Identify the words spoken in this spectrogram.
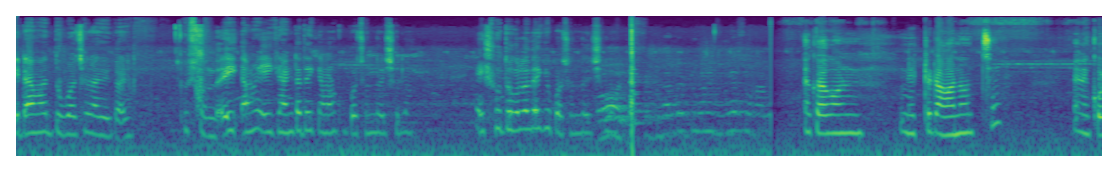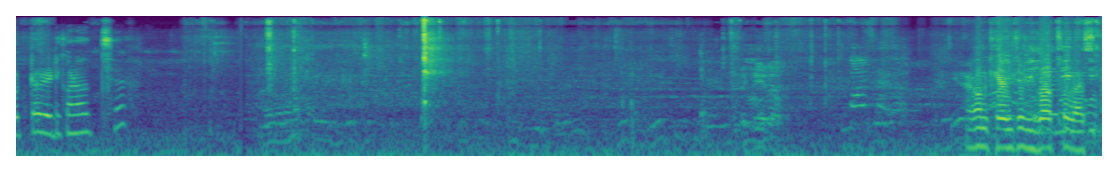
এটা আমার দু বছর আগেকার। খুব সুন্দর। এই, আমার এই গানটা দেখে আমার খুব পছন্দ হয়েছিল। এই সুতোগুলো দেখে পছন্দ হয়েছিল। এখন নেটটা টাঙানো হচ্ছে। কোটটাও রেডি করা হচ্ছে। এখন খেলছে বিভৎস ব্যস্ত।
